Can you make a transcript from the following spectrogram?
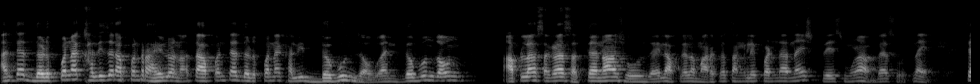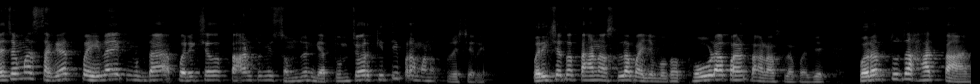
आणि त्या दडपणाखाली जर आपण राहिलो ना तर आपण त्या दडपणाखाली दबून जाऊ. आणि दबून जाऊन आपला सगळा सत्यानाश होऊन जाईल आपल्याला मार्क चांगले पडणार नाही स्ट्रेसमुळे अभ्यास होत नाही. त्याच्यामुळे सगळ्यात पहिला एक मुद्दा परीक्षेचा ताण तुम्ही समजून घ्या. तुमच्यावर किती प्रमाणात प्रेशर आहे? परीक्षेचा ताण असला पाहिजे बघा थोडाफार ताण असला पाहिजे. परंतु जर हा ताण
